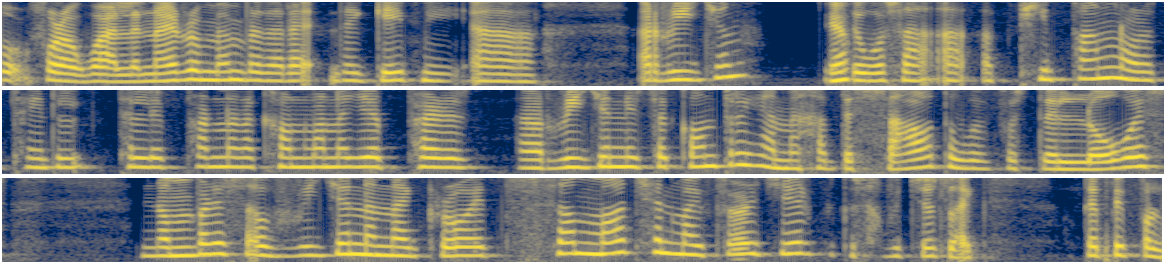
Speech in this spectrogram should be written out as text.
For, for a while. And I remember that I, they gave me a, a region. Yeah. There was a, a, a TPAM or tele, telepartner account manager per uh, region in the country, and I had the south, which was the lowest numbers of region, and I grew it so much in my first year because I was just like, okay, people,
